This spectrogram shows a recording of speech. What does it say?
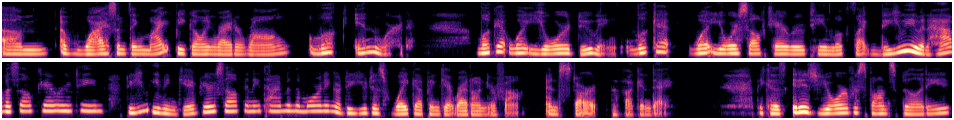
um, of why something might be going right or wrong, look inward look at what you're doing. Look at what your self care routine looks like. Do you even have a self care routine? Do you even give yourself any time in the morning, or do you just wake up and get right on your phone and start the fucking day? Because it is your responsibility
